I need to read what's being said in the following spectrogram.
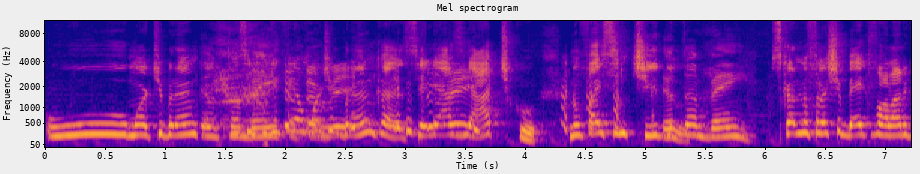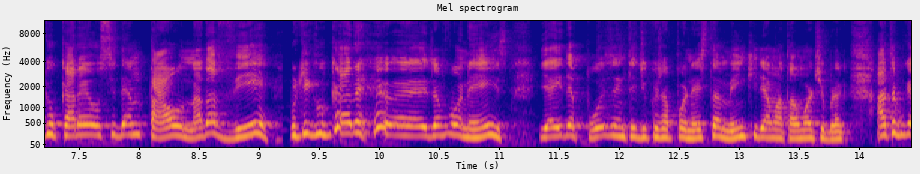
o Morte Branca. Eu também, Por que, que ele é o Morte também. Branca se ele é asiático? Não faz sentido. Eu também. Os caras no flashback falaram que o cara é ocidental, nada a ver. Por que, que o cara é, é japonês? E aí depois eu entendi que o japonês também queria matar o Morte Branca. Até porque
